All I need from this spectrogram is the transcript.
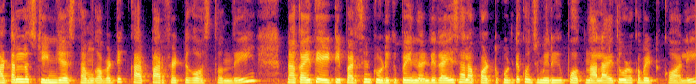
మటన్లో స్టీమ్ చేస్తాం కాబట్టి పర్ఫెక్ట్గా వస్తుంది. నాకైతే ఎయిటీ పర్సెంట్ ఉడికిపోయిందండి. రైస్ అలా పట్టుకుంటే కొంచెం ఇరిగిపోతుంది. అలా అయితే ఉడకబెట్టుకోవాలి.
